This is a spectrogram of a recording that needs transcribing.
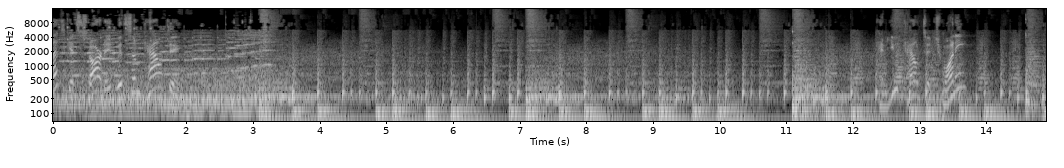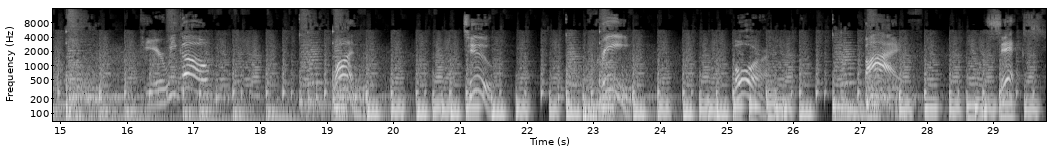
let's get started with some counting. Can you count to 20? Here we go. One, two, three, four, five, six,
